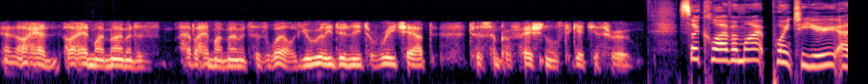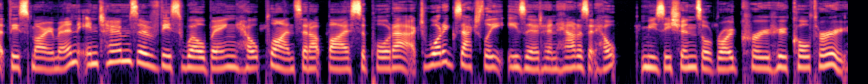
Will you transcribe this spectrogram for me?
and I had I had my moment as have I had my moments as well. You really do need to reach out to some professionals to get you through. So, Clive, I might point to you at this moment in terms of this wellbeing helpline set up by Support Act. What exactly is it, and how does it help musicians or road crew who call through?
